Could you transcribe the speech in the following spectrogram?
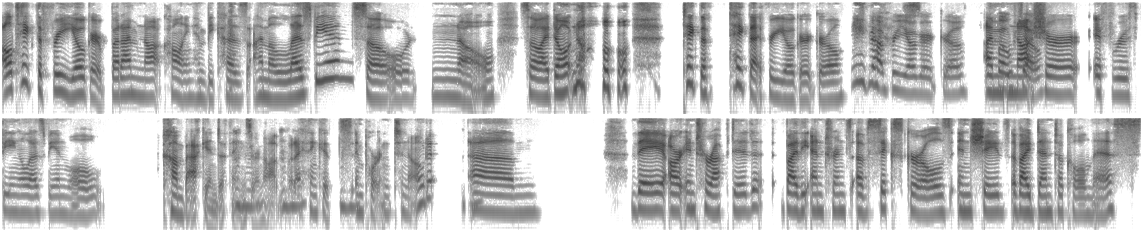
I'll take the free yogurt, but I'm not calling him because I'm a lesbian. So no. So I don't know. take the take that free yogurt, girl. Take that for yogurt, girl. I'm Faux not show. sure if Ruth being a lesbian will come back into things or Mhm, not, but I mhm, think it's mhm. important to note. Mhm. Um they are interrupted by the entrance of six girls in shades of identicalness.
